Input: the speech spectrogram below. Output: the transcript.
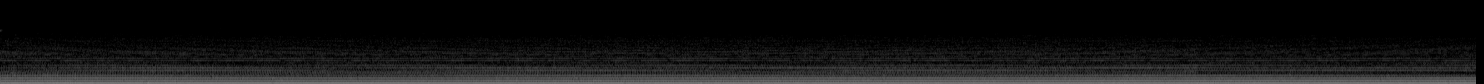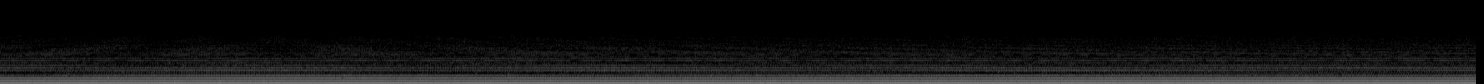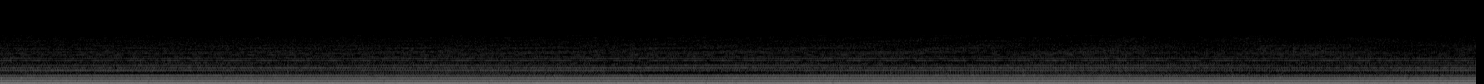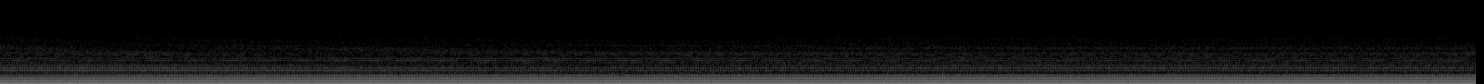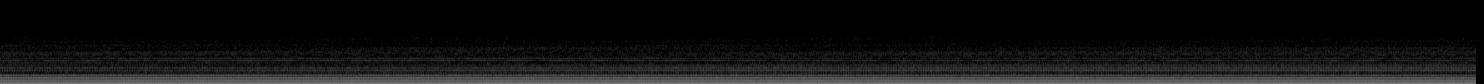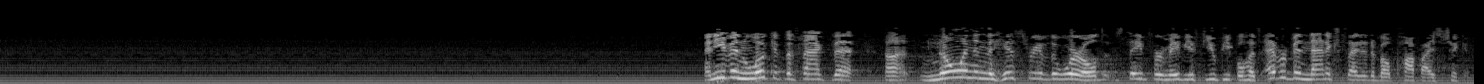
And even look at the fact that uh, no one in the history of the world, save for maybe a few people, has ever been that excited about Popeye's chicken.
